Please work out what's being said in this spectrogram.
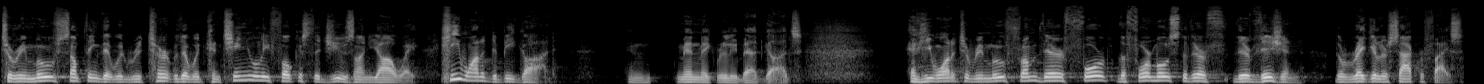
to remove something that would return, that would continually focus the Jews on Yahweh. He wanted to be God. And men make really bad gods. And he wanted to remove from their for, the foremost of their, their vision the regular sacrifice,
